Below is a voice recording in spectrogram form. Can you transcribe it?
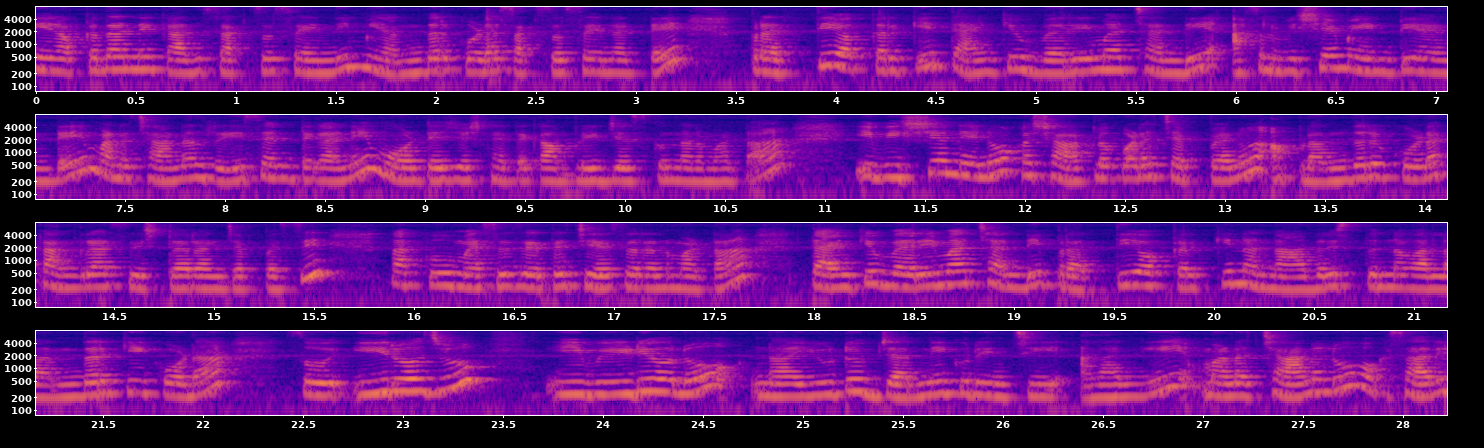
నేను ఒక్కదాన్నే కాదు సక్సెస్ అయింది. మీ అందరు కూడా సక్సెస్ అయినట్టే. ప్రతి ఒక్కరికి థ్యాంక్ యూ వెరీ మచ్ అండి. అసలు విషయం ఏంటి అంటే మన ఛానల్ రీసెంట్గానే మోనిటైజేషన్ అయితే కంప్లీట్ చేసుకుందనమాట. ఈ విషయం నేను ఒక షార్ట్లో కూడా చెప్పాను. అప్పుడు అందరూ కూడా కంగ్రాస్ సిస్టర్ అని చెప్పేసి నాకు మెసేజ్ అయితే చేశారనమాట. థ్యాంక్ యూ వెరీ మచ్ అండి. ప్రతి ఒక్కరికి నన్ను ఆదరిస్తున్న వాళ్ళందరికీ కూడా. సో ఈరోజు ఈ వీడియోలో నా యూట్యూబ్ జర్నీ గురించి అలాగే మన ఛానల్ ఒకసారి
